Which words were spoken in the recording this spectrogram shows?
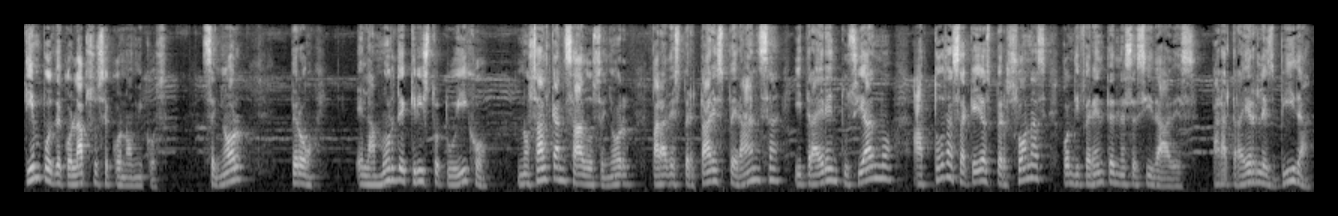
tiempos de colapsos económicos. Señor, pero el amor de Cristo, tu Hijo, nos ha alcanzado, Señor, para despertar esperanza y traer entusiasmo a todas aquellas personas con diferentes necesidades, para traerles vida.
